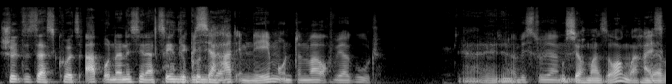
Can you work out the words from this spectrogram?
schüttelst das kurz ab und dann ist sie nach 10 Du Sekunden. bist ja hart im Nehmen und dann war auch wieder gut. Ja, der, der, Da bist du ja. musst dir auch mal Sorgen machen, wer Eiskalt.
